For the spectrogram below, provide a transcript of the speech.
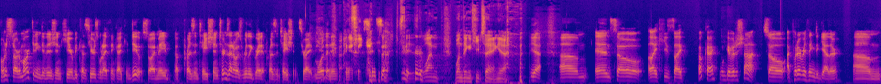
I want to start a marketing division here because here's what I think I can do. So I made a presentation. Turns out I was really great at presentations, right? More than anything. right. so, it's, it's one one thing you keep saying, yeah. yeah. Um, and so like he's like, okay, we'll give it a shot. So I put everything together. Um,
